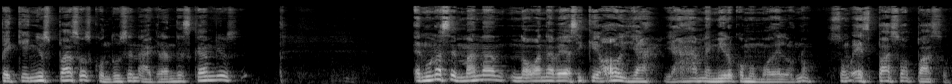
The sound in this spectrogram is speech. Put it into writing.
pequeños pasos conducen a grandes cambios. En una semana no van a ver así que, oh, ya, ya me miro como modelo, no, Son, es paso a paso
